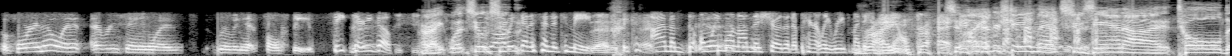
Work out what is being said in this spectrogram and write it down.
before I know it, everything was moving at full speed. See, there you go. You All right. Well, so, You so, always got to send it to me because fact. I'm a, the only one on this show that apparently reads my damn emails. Right, right. so I understand that Susanna told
